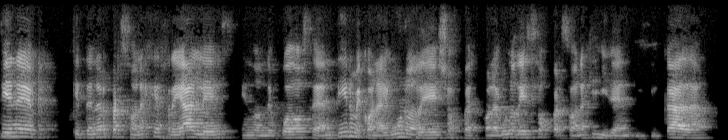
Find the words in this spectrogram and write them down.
Tiene que tener personajes reales en donde puedo sentirme con alguno de ellos, con alguno de esos personajes identificada.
